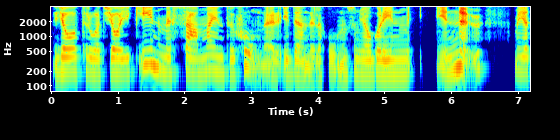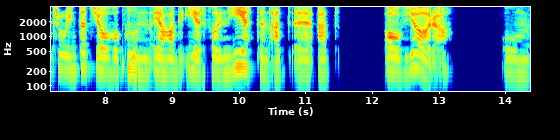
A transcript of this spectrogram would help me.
jag tror att jag gick in med samma intentioner i den relationen som jag går in i nu. Men jag tror inte att jag har kun, jag hade erfarenheten att, eh, att avgöra om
